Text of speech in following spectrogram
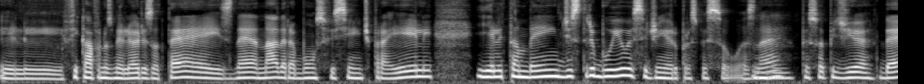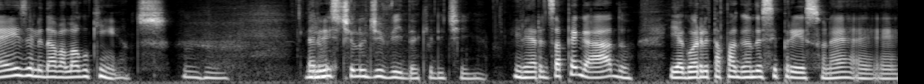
ele ficava nos melhores hotéis, né? Nada era bom o suficiente para ele e ele também distribuiu esse dinheiro para as pessoas, né? uhum. né? A pessoa pedia 10, ele dava logo 500. Uhum. Era ele... um estilo de vida que ele tinha. Ele era desapegado e agora ele está pagando esse preço, né? É,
